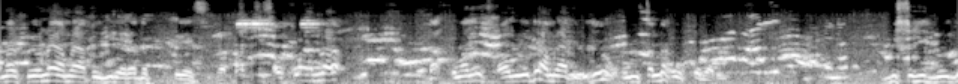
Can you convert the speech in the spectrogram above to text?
ওনার প্রেরণায় আমরা এত কিছু এটাতে পেরেছি। বা পাচ্ছি সবসময় আমরা তোমাদের সহযোগিতা আমরা এত কিছু অনুষ্ঠানটা করতে পারি? বিশ্বজিৎ বৈদ্য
